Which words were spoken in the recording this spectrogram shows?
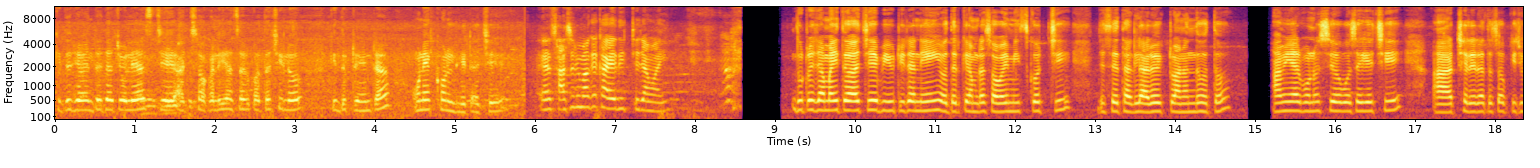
কিন্তু জয়ন্তটা চলে আসছে আজ সকালেই আসার কথা ছিল কিন্তু ট্রেনটা অনেকক্ষণ লেট আছে। শাশুড়ি মাকে খাইয়ে দিচ্ছে জামাই। দুটো জামাই তো আছে বিউটিটা নেই ওদেরকে আমরা সবাই মিস করছি যে সে থাকলে আরও একটু আনন্দ হতো। আমি আর বনশ্রীও বসে গেছি, আর ছেলেরা তো সব কিছু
